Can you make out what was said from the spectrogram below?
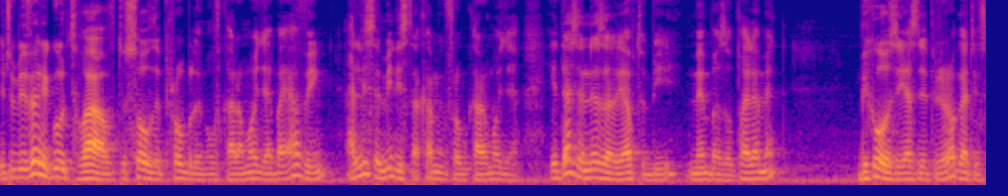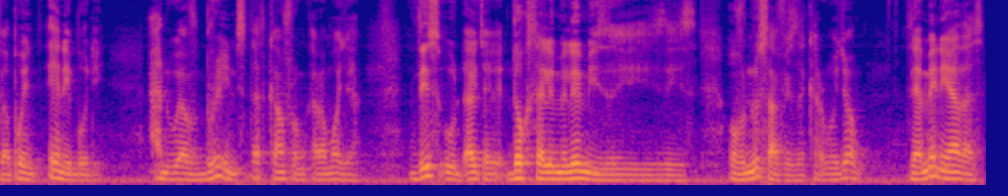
it would be very good to have to solve the problem of Karamoja by having at least a minister coming from Karamoja. It doesn't necessarily have to be members of parliament because he has the prerogative to appoint anybody. And we have brains that come from Karamoja. This would actually, Dr. Limilemi is, is, is, of NUSAF is a Karamoja. There are many others.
